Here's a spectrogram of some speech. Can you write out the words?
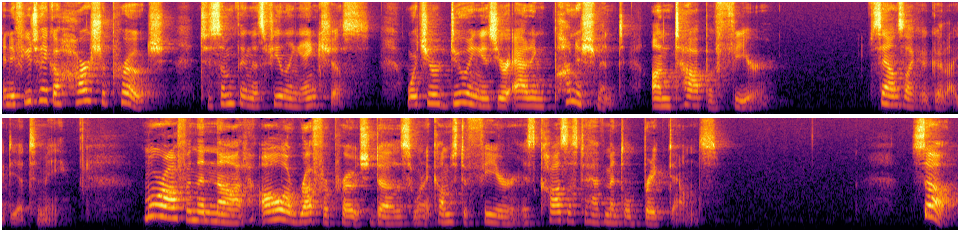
And if you take a harsh approach to something that's feeling anxious, what you're doing is you're adding punishment on top of fear. Sounds like a good idea to me. More often than not, all a rough approach does when it comes to fear is cause us to have mental breakdowns. So,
